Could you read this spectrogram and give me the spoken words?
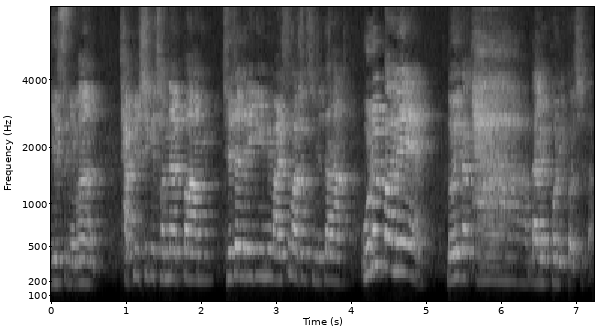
예수님은 잡히시기 전날 밤 제자들에게 이미 말씀하셨습니다. 오늘 밤에 너희가 다 나를 버릴 것이다.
